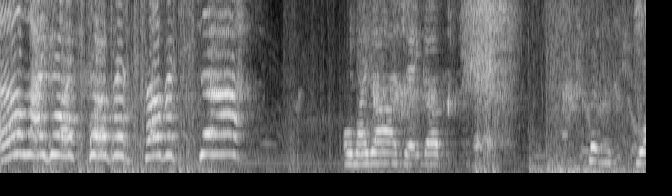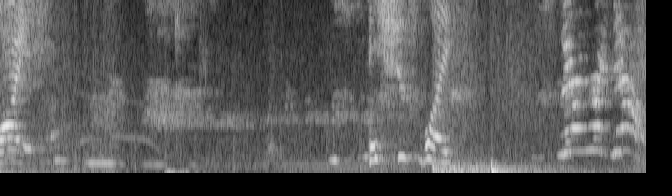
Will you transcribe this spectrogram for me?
Oh my gosh, stop it, stop it, stop! Oh my god, Jacob. But quiet. It's just like, Swearing right now.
